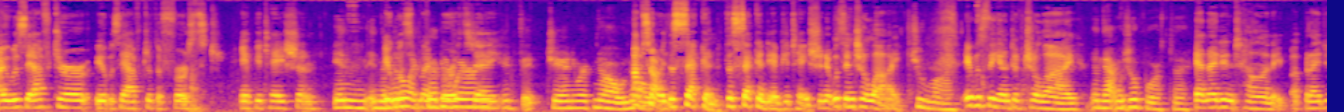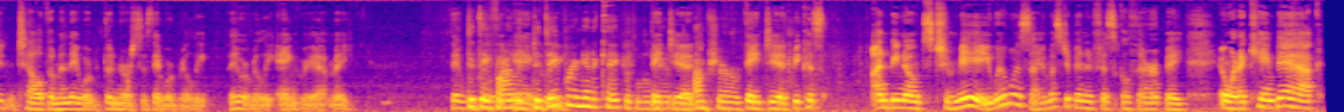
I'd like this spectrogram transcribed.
I was after it was after the first amputation. In in the It middle, like February, birthday. in January? No, no. I'm sorry, the second, the second amputation. It was in July. July, It was the end of July, and that was your birthday. and I didn't tell any, uh, but I didn't tell them, and they were the nurses. They were really, they were really angry at me. They were Did they really finally? Did they bring in a cake with a little They bit? did. I'm sure. They did because, unbeknownst to me, where was I? I must have been in physical therapy. And when I came back,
